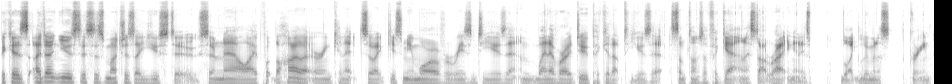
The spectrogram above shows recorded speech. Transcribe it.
because I don't use this as much as I used to. So now I put the highlighter ink in it, so it gives me more of a reason to use it. And whenever I do pick it up to use it, sometimes I forget and I start writing and it's like luminous green.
